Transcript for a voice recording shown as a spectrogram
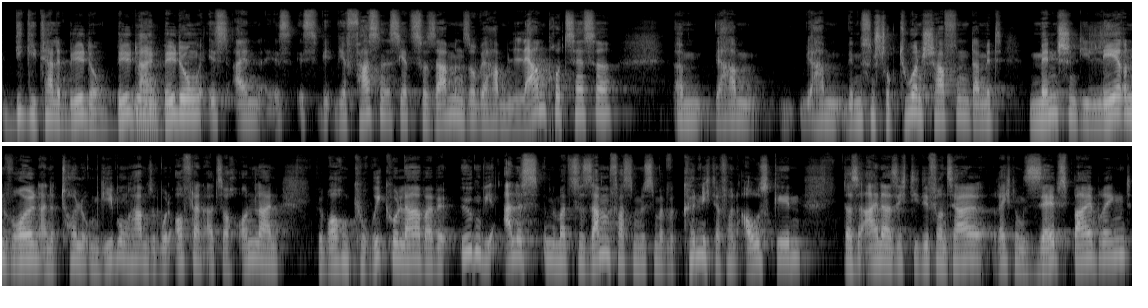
digitale Bildung. Bildung, Nein. Bildung ist ein, ist, ist, wir fassen es jetzt zusammen so, wir haben Lernprozesse, ähm, wir haben, wir haben, wir müssen Strukturen schaffen, damit Menschen, die lehren wollen, eine tolle Umgebung haben, sowohl offline als auch online. Wir brauchen Curricula, weil wir irgendwie alles immer zusammenfassen müssen, weil wir können nicht davon ausgehen, dass einer sich die Differentialrechnung selbst beibringt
